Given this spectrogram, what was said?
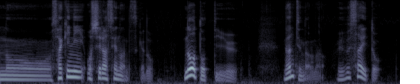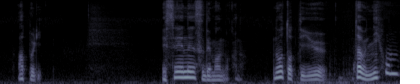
のー先にお知らせなんですけどノートっていう何て言うんだろうなウェブサイトアプリ SNS でもあんのかな？ノートっていう多分日本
